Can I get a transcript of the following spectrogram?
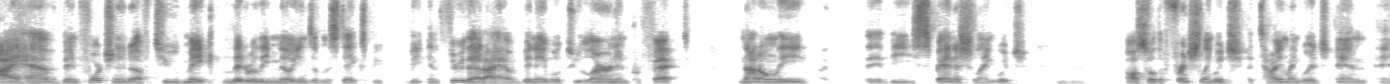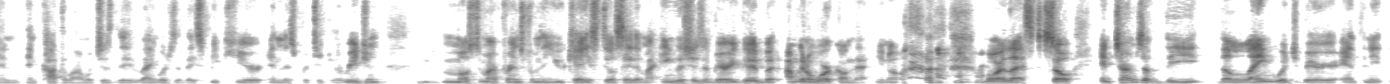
I have been fortunate enough to make literally millions of mistakes. Be, be, and through that, I have been able to learn and perfect not only the, the Spanish language, mm-hmm. Also the French language, Italian language, and and and Catalan, which is the language that they speak here in this particular region. Mm-hmm. Most of my friends from the UK still say that my English isn't very good, but I'm going to work on that, you know, more or less. So in terms of the the language barrier, Anthony,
